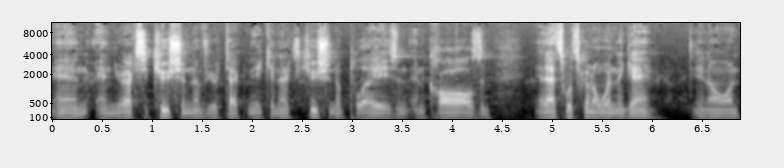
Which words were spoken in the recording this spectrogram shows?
and and your execution of your technique and execution of plays and, and calls, and, and that's what's going to win the game. You know, and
